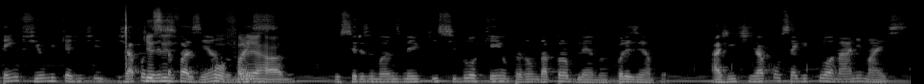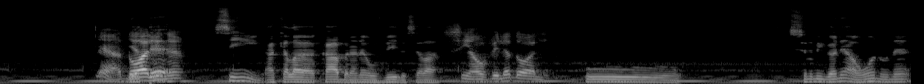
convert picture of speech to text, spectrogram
tem filme que a gente já poderia estar existe... fazendo, Pô, falei mas errado. os seres humanos meio que se bloqueiam pra não dar problema. Por exemplo, a gente já consegue clonar animais. É, a Dolly, até- né? Sim, aquela cabra, né? Ovelha, sei lá. Sim, a ovelha Dolly. O. Se eu não me engano, é a ONU, né?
